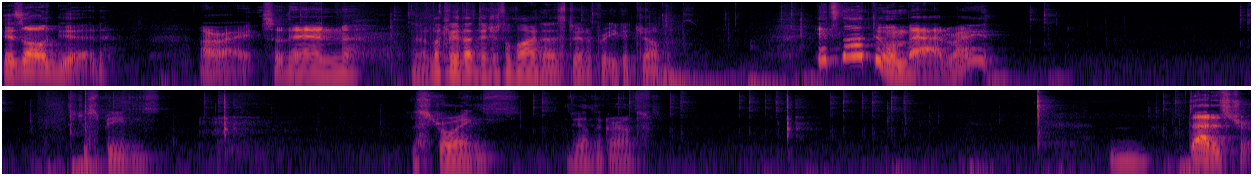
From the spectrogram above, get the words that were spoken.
It's all good. All right, so then... Luckily that digital miner is doing a pretty good job. It's not doing bad, right? It's just been destroying the underground. That is true.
